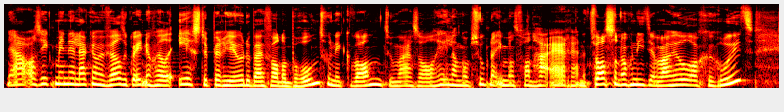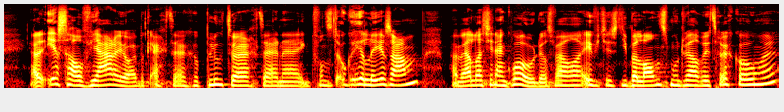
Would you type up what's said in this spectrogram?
Nou, als ik minder lekker in mijn veld... Ik weet nog wel de eerste periode bij Van der Bron toen ik kwam. Toen waren ze al heel lang op zoek naar iemand van HR. En het was er nog niet en waren heel erg gegroeid. Ja, het eerste half jaar joh, heb ik echt eh, geploeterd. En eh, ik vond het ook heel leerzaam. Maar wel dat je denkt, wow, dat is wel eventjes... Die balans moet wel weer terugkomen.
